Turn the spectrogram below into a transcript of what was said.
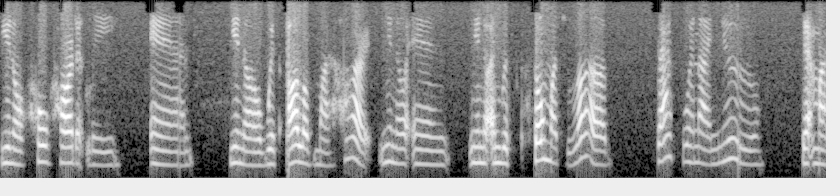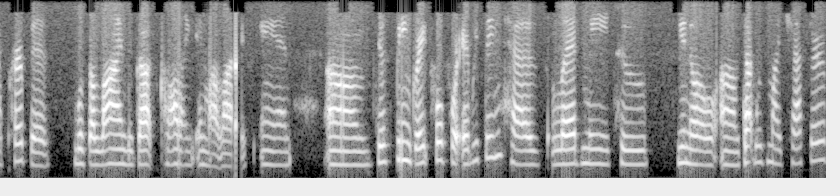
you know, wholeheartedly and, you know, with all of my heart, you know, and you know, and with so much love, that's when I knew that my purpose was aligned with God's calling in my life. And um, just being grateful for everything has led me to, you know, um, that was my chapter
